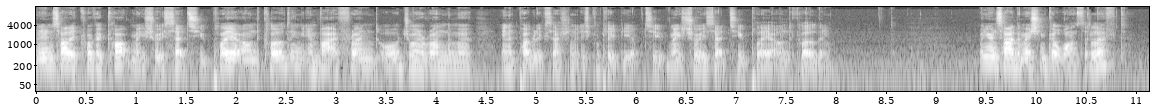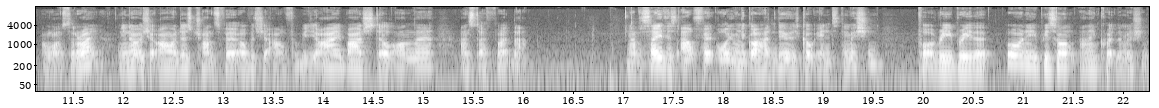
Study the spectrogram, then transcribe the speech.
And inside a crooked cop, make sure it's set to player owned clothing, invite a friend or join a randomer in a public session It's completely up to you. Make sure it's set to player owned clothing. When you're inside the mission, go once to the left and once to the right. And you notice your armor does transfer over to your outfit with your eye badge still on there and stuff like that. Now to save this outfit, all you want to go ahead and do is go into the mission, put a rebreather or an earpiece on and then quit the mission.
